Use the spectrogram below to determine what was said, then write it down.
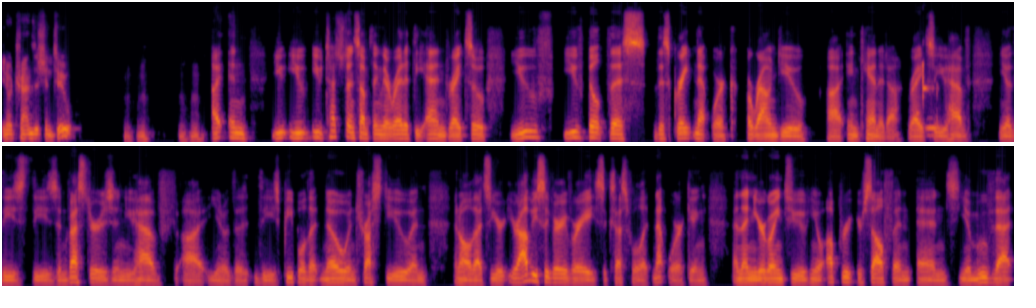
you know, transition to. Mm-hmm. Mm-hmm. I, and you you you touched on something there right at the end, right? So you've you've built this this great network around you uh, in Canada, right? So you have you know these these investors, and you have uh, you know the these people that know and trust you, and and all that. So you're you're obviously very very successful at networking, and then you're going to you know uproot yourself and and you know move that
